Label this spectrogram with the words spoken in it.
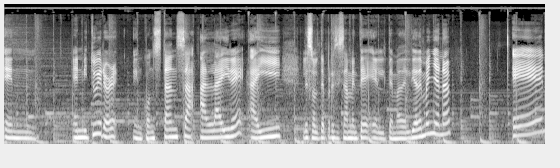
en en mi Twitter, en Constanza al aire. Ahí le solté precisamente el tema del día de mañana. En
